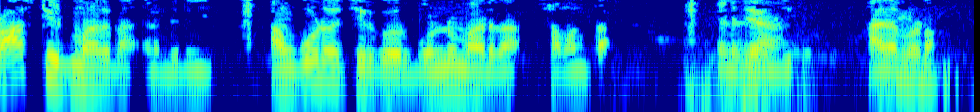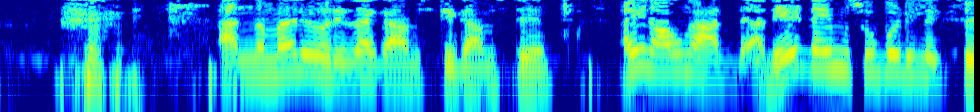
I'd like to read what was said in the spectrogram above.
ப்ராஸ்டியூட் மாதிரி தான். எனக்கு தெரிஞ்சு அவங்க கூட வச்சிருக்க ஒரு பொண்ணு மாதிரி தான் சமந்தா. எனக்கு. தெரிஞ்சு அந்த படம். அந்த மாதிரி ஒரு இதா காமிச்சிட்டு காமிச்சிட்டு. ஐ அவங்க அந்த- அதே டைம் சூப்பர் டிலக்ஸ்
